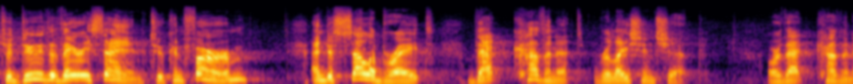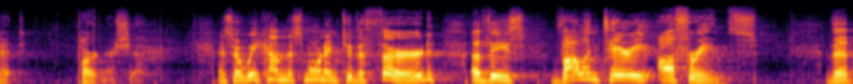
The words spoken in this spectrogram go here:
to do the very same, to confirm and to celebrate that covenant relationship or that covenant partnership. And so we come this morning to the third of these voluntary offerings. The,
